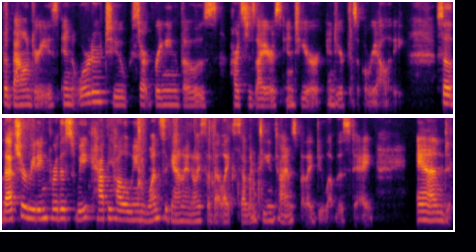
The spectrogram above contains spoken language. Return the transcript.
the boundaries in order to start bringing those heart's desires into your into your physical reality. So that's your reading for this week. Happy Halloween once again. I know I said that like 17 times, but I do love this day. And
